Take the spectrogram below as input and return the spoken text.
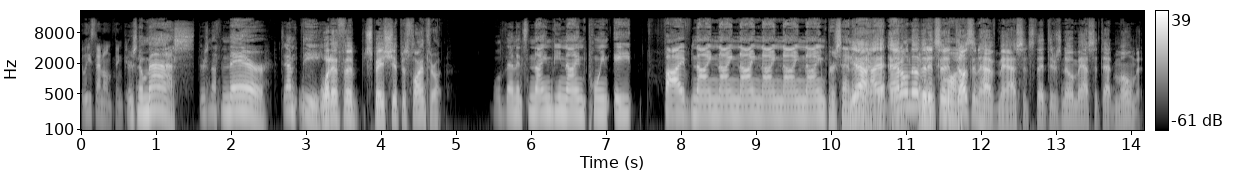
At least I don't think it There's does. no mass. There's nothing there. It's empty. What if a spaceship is flying through it? Well, then it's 99.8599999% yeah. I, I don't know that mean, it's that it on. doesn't have mass. It's that there's no mass at that moment.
